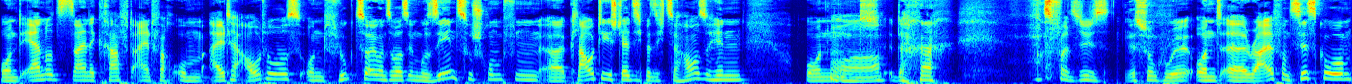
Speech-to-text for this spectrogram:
Und er nutzt seine Kraft einfach, um alte Autos und Flugzeuge und sowas in Museen zu schrumpfen. Äh, Clouty stellt sich bei sich zu Hause hin und oh. da. Das ist voll süß. Ist schon cool. Und äh, Ralph und Cisco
